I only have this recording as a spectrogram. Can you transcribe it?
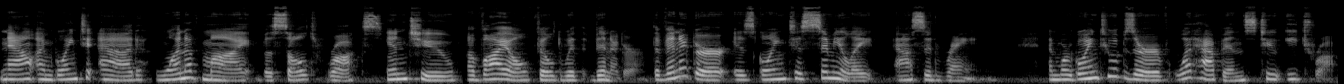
Now I'm going to add one of my basalt rocks into a vial filled with vinegar. The vinegar is going to simulate acid rain, and we're going to observe what happens to each rock.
